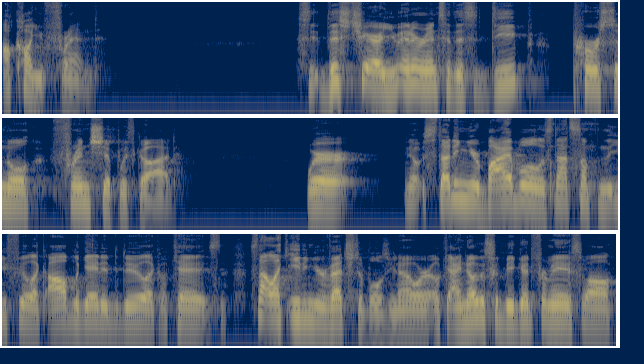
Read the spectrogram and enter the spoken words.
I'll call you friend. See, this chair, you enter into this deep personal friendship with God where you know studying your bible is not something that you feel like obligated to do like okay it's, it's not like eating your vegetables you know or okay i know this would be good for me so i'll,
